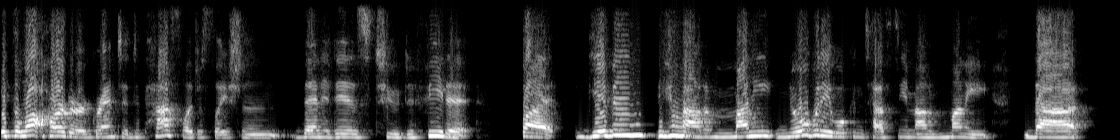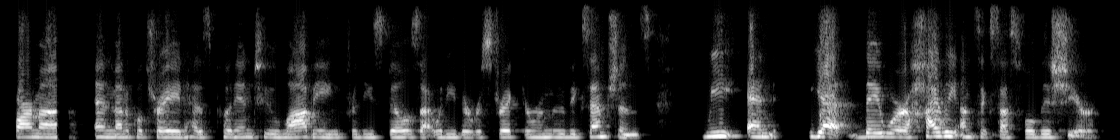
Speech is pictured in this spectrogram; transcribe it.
it's a lot harder, granted, to pass legislation than it is to defeat it. But given the amount of money, nobody will contest the amount of money that pharma and medical trade has put into lobbying for these bills that would either restrict or remove exemptions. We and yet they were highly unsuccessful this year.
